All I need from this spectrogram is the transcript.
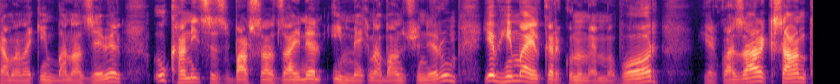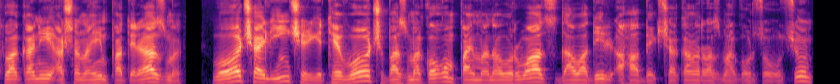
ժամանակին բանաձևել ու քանիցս բարձրաձայնել իմ մեկնաբանություններում եւ հիմա էլ կրկնում եմ, որ 2020 թվականի աշնանային պատերազմը Ոչ այլ ինչ էր, եթե ոչ բազմակողմ պայմանավորված դավադիր ահաբեկչական ռազմագործողություն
